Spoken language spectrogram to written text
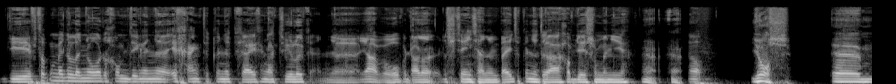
die heeft ook middelen nodig om dingen in gang te kunnen krijgen natuurlijk. En ja, we hopen daar een steentje aan bij te kunnen dragen op deze manier. Ja, ja. Ja. Jos, ehm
